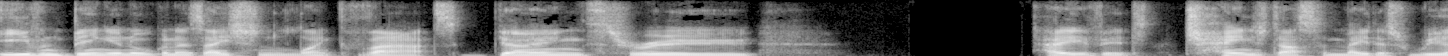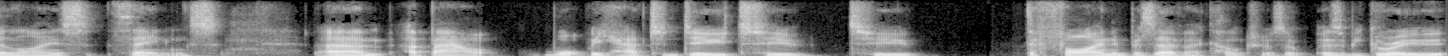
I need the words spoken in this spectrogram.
even being an organization like that, going through COVID changed us and made us realize things um, about what we had to do to to define and preserve our culture as, as we grew,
